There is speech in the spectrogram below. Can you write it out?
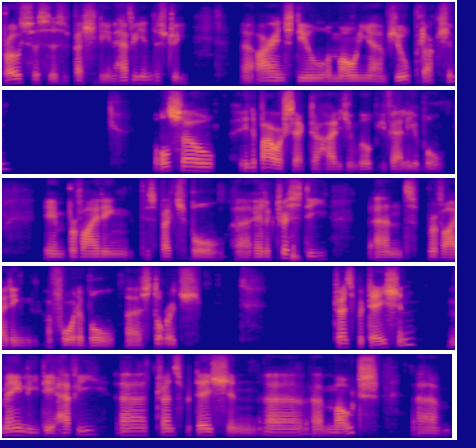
processes, especially in heavy industry, uh, iron, steel, ammonia, and fuel production. Also, in the power sector, hydrogen will be valuable in providing dispatchable uh, electricity and providing affordable uh, storage. Transportation, mainly the heavy uh, transportation uh, uh, modes. Um,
